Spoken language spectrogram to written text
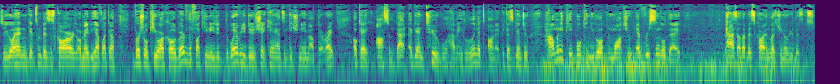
So you go ahead and get some business cards, or maybe you have like a virtual QR code, whatever the fuck you need to, whatever you do to shake hands and get your name out there, right? Okay, awesome. That again, too, will have a limit on it because again, too, how many people can you go up and walk to every single day, pass out that business card, and let you know of your business?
